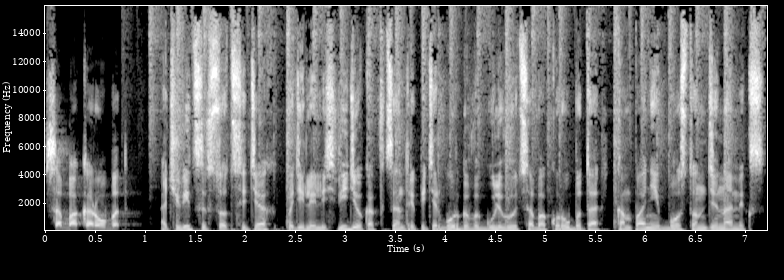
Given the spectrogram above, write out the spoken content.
Собака-робот – Очевидцы в соцсетях поделились видео, как в центре Петербурга выгуливают собаку-робота компании Boston Dynamics.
